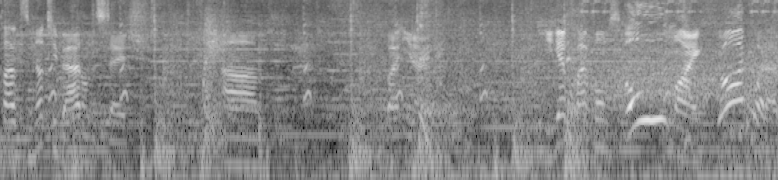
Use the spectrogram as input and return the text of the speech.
Cloud's not too bad on the stage. Um, but, you know, you get platforms. Oh my god, what a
